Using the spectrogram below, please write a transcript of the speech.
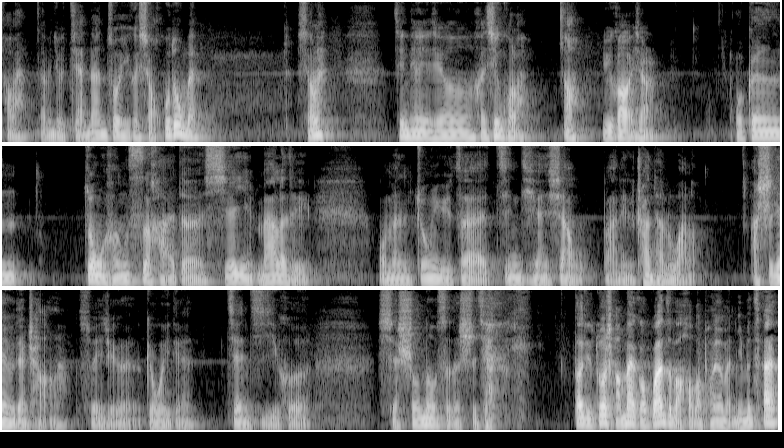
好吧？咱们就简单做一个小互动呗。行嘞，今天已经很辛苦了啊！预告一下，我跟纵横四海的谐影 Melody。我们终于在今天下午把那个串台录完了，啊，时间有点长啊，所以这个给我一点剪辑和写 show notes 的时间，到底多长？卖个关子吧，好吧，朋友们，你们猜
